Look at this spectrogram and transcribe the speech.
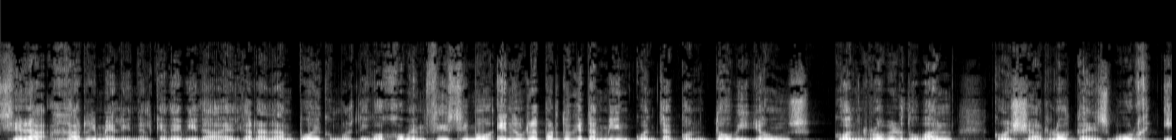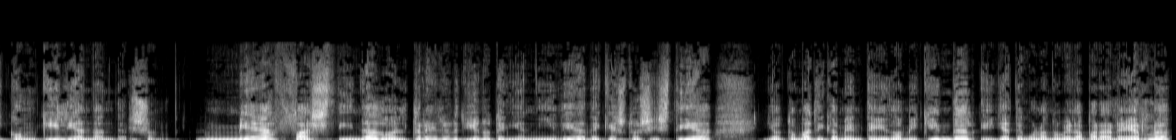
Será Harry Mellin el que dé vida a Edgar Allan Poe, como os digo, jovencísimo, en un reparto que también cuenta con Toby Jones, con Robert Duvall, con Charlotte Gainsbourg y con Gillian Anderson. Me ha fascinado el tráiler, yo no tenía ni idea de que esto existía y automáticamente he ido a mi Kindle y ya tengo la novela para leerla,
